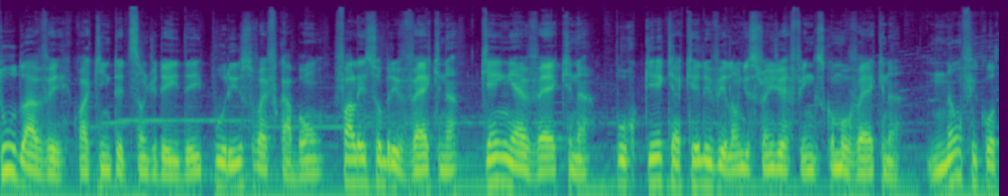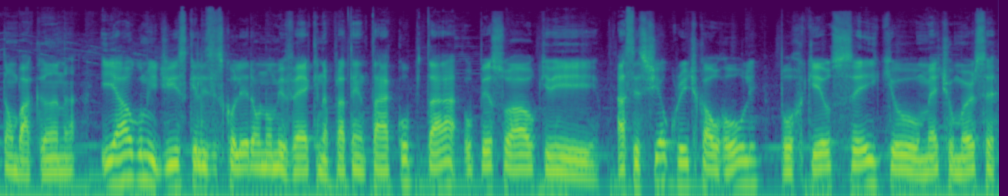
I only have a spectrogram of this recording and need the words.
tudo a ver com a quinta edição de D&D e por isso vai ficar bom. Falei sobre Vecna, quem é Vecna, por que, que aquele vilão de Stranger Things como Vecna não ficou tão bacana? E algo me diz que eles escolheram o nome Vecna para tentar cooptar o pessoal que assistia ao Critical Role, porque eu sei que o Matthew Mercer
